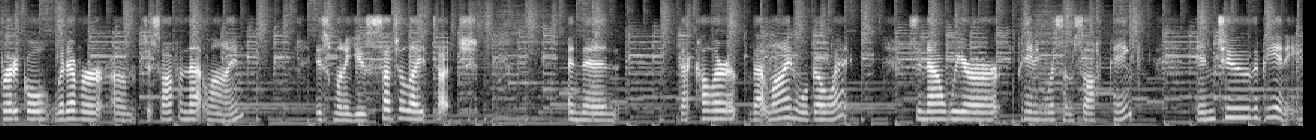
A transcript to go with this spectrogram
vertical, whatever, um, to soften that line. Just want to use such a light touch. And then that color, that line will go away. So now we are painting with some soft pink into the peony.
